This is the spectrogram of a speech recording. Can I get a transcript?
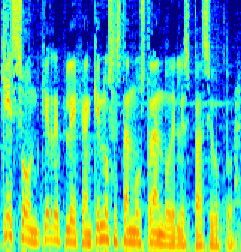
¿Qué son? ¿Qué reflejan? ¿Qué nos están mostrando del espacio, doctora?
